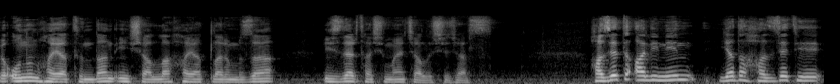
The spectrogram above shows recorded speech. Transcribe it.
Ve onun hayatından inşallah hayatlarımıza izler taşımaya çalışacağız. Hazreti Ali'nin ya da Hazreti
